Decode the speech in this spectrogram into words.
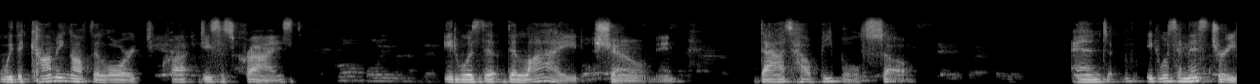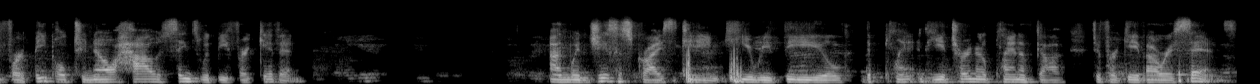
with the coming of the Lord Jesus Christ, it was the, the light shown. And that's how people saw. And it was a mystery for people to know how sins would be forgiven. And when Jesus Christ came, he revealed the plan, the eternal plan of God to forgive our sins.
